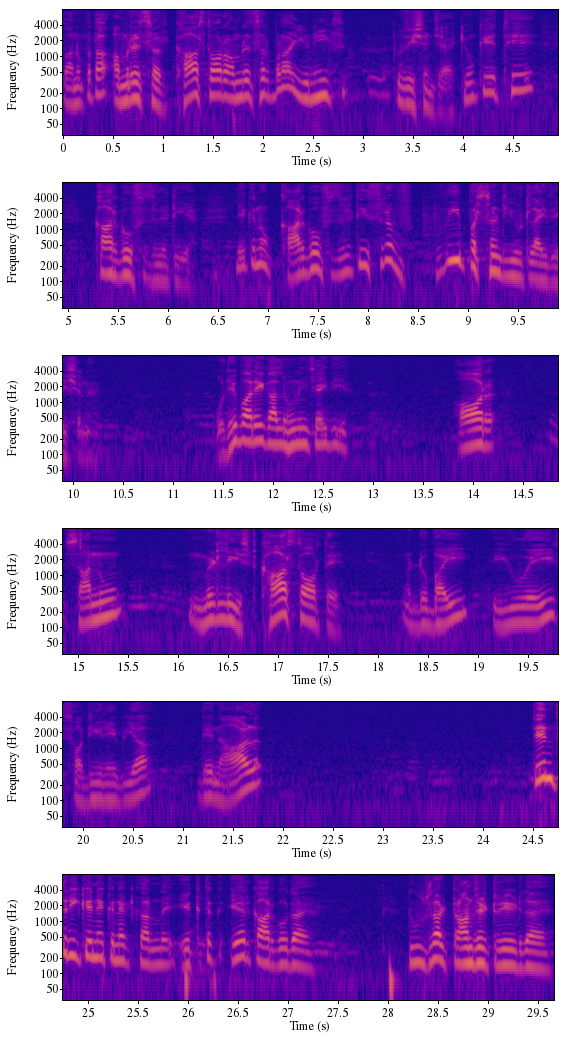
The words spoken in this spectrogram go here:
ਤੁਹਾਨੂੰ ਪਤਾ ਅੰਮ੍ਰਿਤਸਰ, ਖਾਸ ਤੌਰ ਅੰਮ੍ਰਿਤਸਰ ਬੜਾ ਯੂਨੀਕ ਪੋਜੀਸ਼ਨ 'ਚ ਹੈ, ਕਿਉਂਕਿ ਇੱਥੇ ਕਾਰਗੋ ਫੈਸਿਲਿਟੀ ਹੈ। ਲੇਕਿਨ ਉਹ ਕਾਰਗੋ ਫੈਸਿਲਿਟੀ ਸਿਰਫ 20% ਯੂਟਿਲਾਈਜੇਸ਼ਨ ਹੈ। ਉਹਦੇ ਬਾਰੇ ਗੱਲ ਹੋਣੀ ਚਾਹੀਦੀ ਹੈ। ਔਰ ਸਾਨੂੰ ਮਿਡਲ ਈਸਟ ਖਾਸ ਤੌਰ ਤੇ ਦੁਬਈ ਯੂਏਈ ਸਾਊਦੀ ਅਰੇਬੀਆ ਦੇ ਨਾਲ ਤਿੰਨ ਤਰੀਕੇ ਨੇ ਕਨੈਕਟ ਕਰਨ ਦੇ। ਇੱਕ ਤੱਕ 에ਅਰ ਕਾਰਗੋ ਦਾ ਹੈ, ਦੂਸਰਾ ਟ੍ਰਾਂਜ਼ਿਟ ਟ੍ਰੇਡ ਦਾ ਹੈ।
